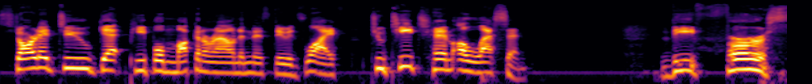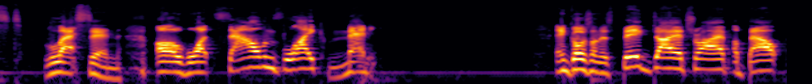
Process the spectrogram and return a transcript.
started to get people mucking around in this dude's life to teach him a lesson. The first lesson of what sounds like many. And goes on this big diatribe about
